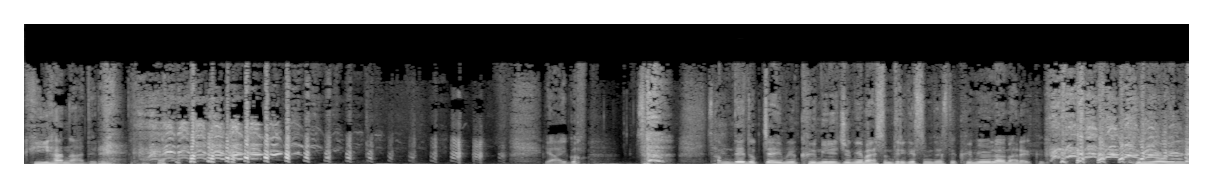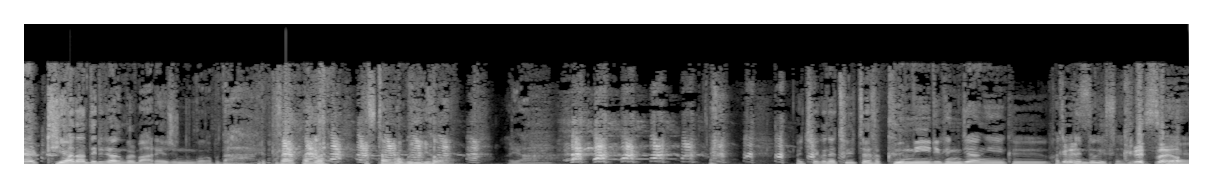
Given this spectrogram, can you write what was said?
귀한 아들을. 야, 이거. 3대 독자임을 금일 중에 말씀드리겠습니다. 때 금요일 날 말해, 그, 금요일 날 귀한 아들이라는 걸 말해 주는 건가 보다. 이렇게 생각한 거 비슷한 거군요. 야. 최근에 트위터에서 금일이 굉장히 그 화제가 된 적이 있어요. 그랬어요? 네,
